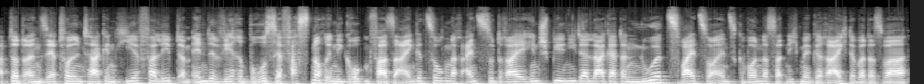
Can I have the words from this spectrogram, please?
hab dort einen sehr tollen Tag in Kiew verlebt. Am Ende wäre Borussia fast noch in die Gruppenphase eingezogen nach 1 zu 3 Hinspielniederlage, hat dann nur 2 zu 1 gewonnen. Das hat nicht mehr gereicht, aber das war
